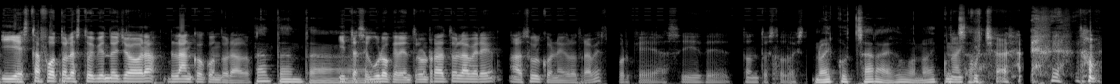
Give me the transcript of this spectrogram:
Y esta foto la estoy viendo yo ahora blanco con dorado. Tan, tan, tan. Y te aseguro que dentro de un rato la veré azul con negro otra vez, porque así de tonto es todo esto. No hay cuchara, Edu, no hay No hay cuchara. cuchara. No,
